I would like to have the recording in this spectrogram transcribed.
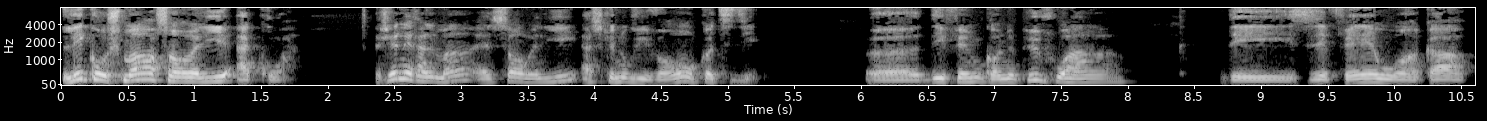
Les cauchemars sont reliés à quoi? Généralement, elles sont reliées à ce que nous vivons au quotidien. Euh, des films qu'on a pu voir, des effets ou encore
